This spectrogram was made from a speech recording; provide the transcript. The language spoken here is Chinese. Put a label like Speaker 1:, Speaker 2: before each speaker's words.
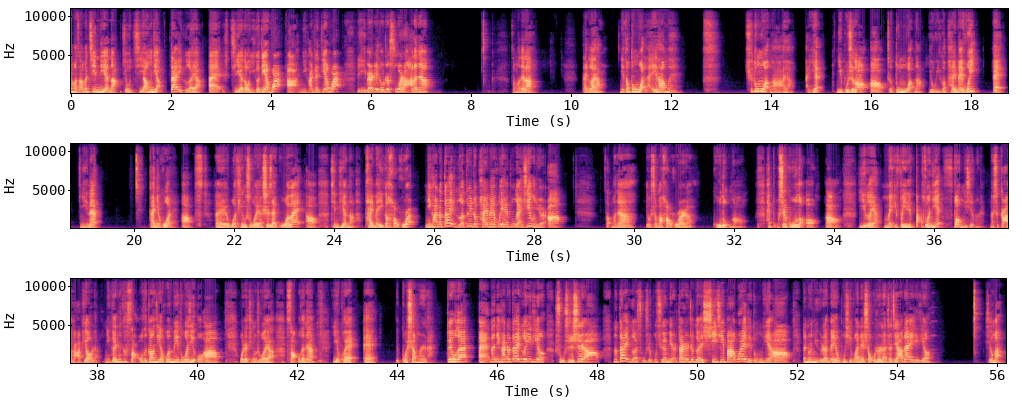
Speaker 1: 那么咱们今天呢，就讲讲戴哥呀，哎，接到一个电话啊，你看这电话里边这都是说啥了呢？怎么的了，戴哥呀，你到东莞来一趟呗？去东莞干啥呀？哎呀，你不知道啊，这东莞呢有一个拍卖会，哎，你呢，赶紧过来啊！哎，我听说呀是在国外啊，今天呢拍卖一个好货。你看这戴哥对这拍卖会还不感兴趣啊？怎么的？有什么好货啊？古董啊？还不是古董啊？一个呀，美菲的大钻戒，方形的，那是嘎嘎漂亮。你跟那个嫂子刚结婚没多久啊？我这听说呀，嫂子呢也快哎过生日了，对不对？哎，那你看这戴哥一听，属实是啊。那戴哥属实不缺米，但是这个稀奇八怪的东西啊，那种女人没有不喜欢这首饰了。这家代一听，行吧，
